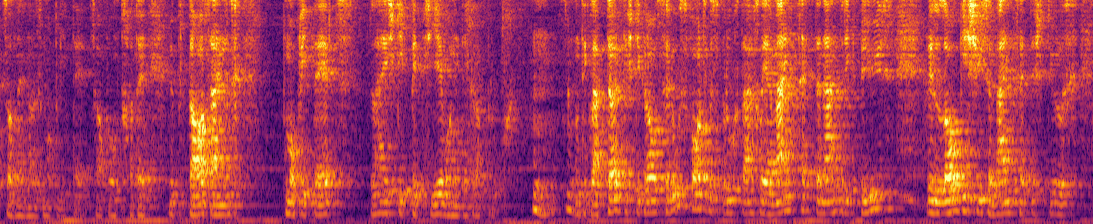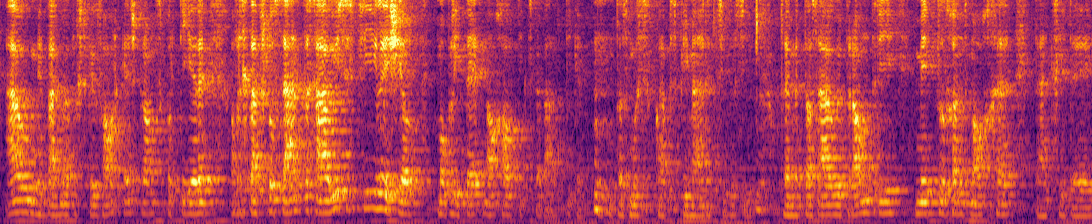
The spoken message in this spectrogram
sondern ein Mobilitätsabo und kann dann über das eigentlich die Mobilitätsleistung beziehen, die ich dann gerade brauche. Mhm. Und ich glaube, dort ist die grosse Herausforderung. Es braucht auch ein eine Mindset-Änderung bei uns, weil logisch, unser Mindset ist natürlich auch, wir wollen möglichst viele Fahrgäste transportieren, aber ich glaube, schlussendlich auch unser Ziel ist ja, die Mobilität nachhaltig zu bewältigen. Mhm. Und das muss, glaube ich, das primäre Ziel sein. Und wenn wir das auch über andere Mittel machen können, denke ich, dann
